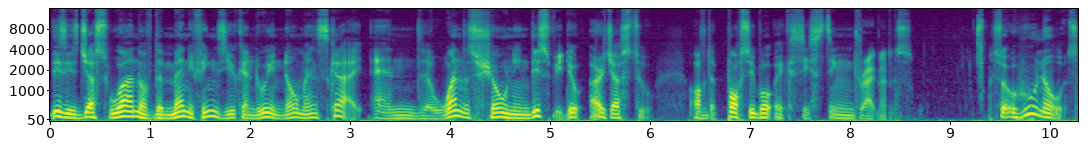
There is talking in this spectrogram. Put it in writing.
This is just one of the many things you can do in No Man's Sky and the ones shown in this video are just two of the possible existing dragons. So who knows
